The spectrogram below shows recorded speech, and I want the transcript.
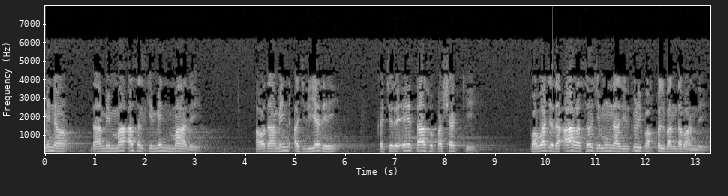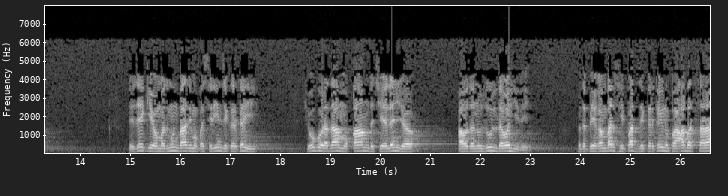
من دا مما اصل کې من ما دی او دا من اجلیه دی کچره ای تاسو په شک کې په وجه د هغه څه چې مونږ نازل کړي په خپل بنده باندې د دې کې یو مضمون بعضی مفسرین ذکر کوي چې وګوره دا مقام د چیلنج او د نزول د وحی دی نو د پیغمبر صفت ذکر کوي نو په عبادت سره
